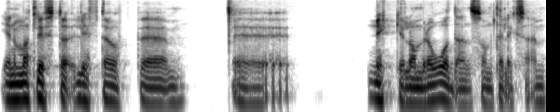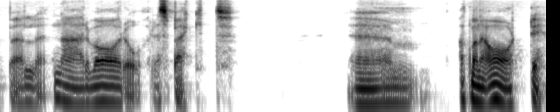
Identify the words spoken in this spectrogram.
genom att lyfta, lyfta upp eh, eh, nyckelområden som till exempel närvaro, respekt. Eh, att man är artig.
